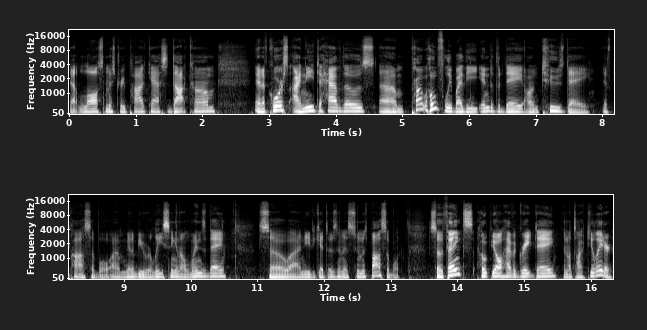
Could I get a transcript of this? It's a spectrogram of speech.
at lostmysterypodcast.com. And of course, I need to have those um, probably hopefully by the end of the day on Tuesday, if possible. I'm going to be releasing it on Wednesday. So I need to get those in as soon as possible. So thanks. Hope you all have a great day, and I'll talk to you later.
